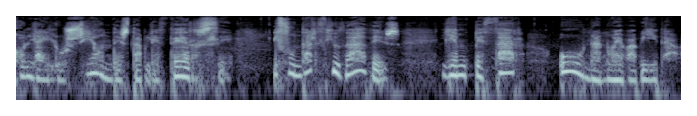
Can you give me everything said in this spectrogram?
con la ilusión de establecerse y fundar ciudades y empezar una nueva vida.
